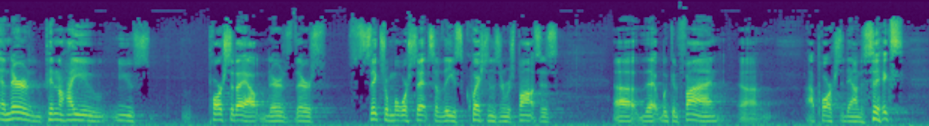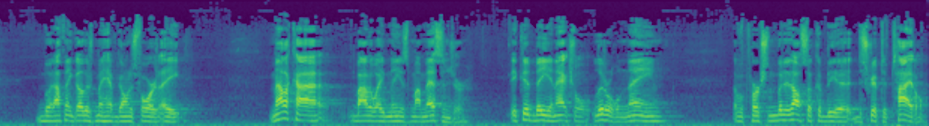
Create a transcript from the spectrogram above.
And there, depending on how you, you parse it out, there's, there's six or more sets of these questions and responses uh, that we can find. Uh, I parsed it down to six, but I think others may have gone as far as eight. Malachi, by the way, means my messenger. It could be an actual literal name of a person, but it also could be a descriptive title.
